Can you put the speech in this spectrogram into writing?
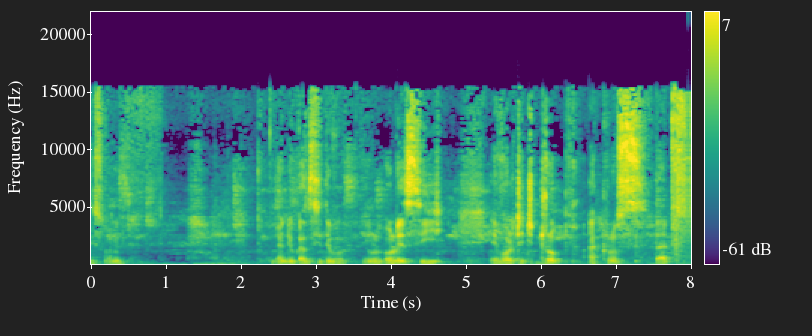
this one and you can see the you will always see a voltage drop across that.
